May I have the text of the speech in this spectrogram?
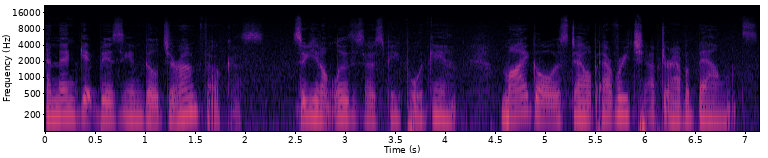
And then get busy and build your own focus so you don't lose those people again. My goal is to help every chapter have a balance.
